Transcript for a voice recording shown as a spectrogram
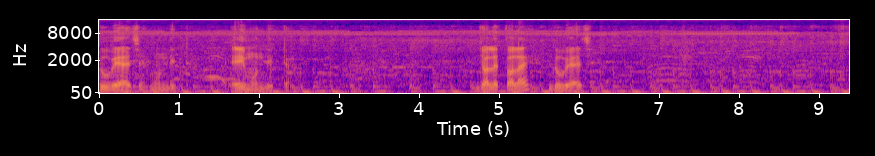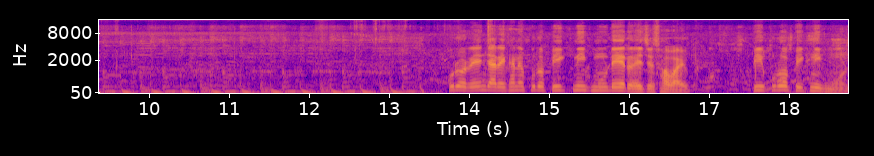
ডুবে আছে মন্দিরটা, এই মন্দিরটা। জলের তলায় ডুবে আছে। পুরো রেঞ্জ আর এখানে পুরো পিকনিক মুডে রয়েছে সবাই। পুরো পিকনিক মুড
